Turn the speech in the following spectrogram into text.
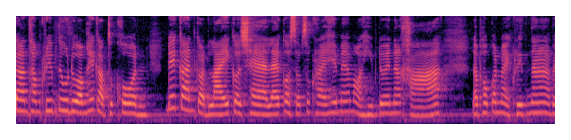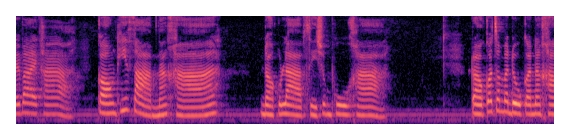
การทำคลิปดูดวงให้กับทุกคน ด้วยการกดไลค์ กดแชร์ และกด Subscribe ให้แม่หมอฮิปด้วยนะคะ แล้วพบกันใหม่คลิปหน้า บ๊ายบายค่ะ กองที่ 3 นะคะ ดอกกุหลาบสีชมพูค่ะ เราก็จะมาดูกันนะคะ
